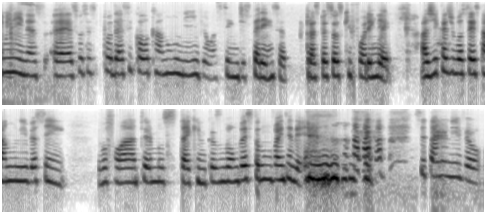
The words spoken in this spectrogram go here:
E meninas, é, se vocês pudessem colocar num nível assim de experiência para as pessoas que forem ler, a dica de vocês está num nível assim. Eu vou falar termos técnicos, vamos ver se todo mundo vai entender. se está no nível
